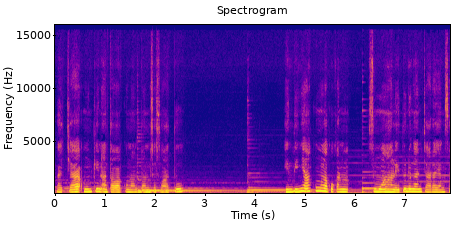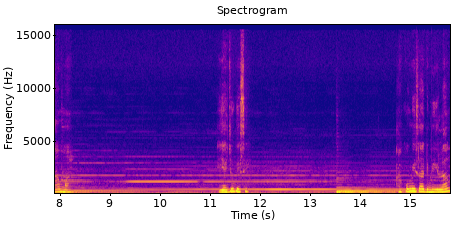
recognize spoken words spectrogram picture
baca mungkin atau aku nonton sesuatu intinya aku melakukan semua hal itu dengan cara yang sama. Iya juga sih. Aku bisa dibilang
